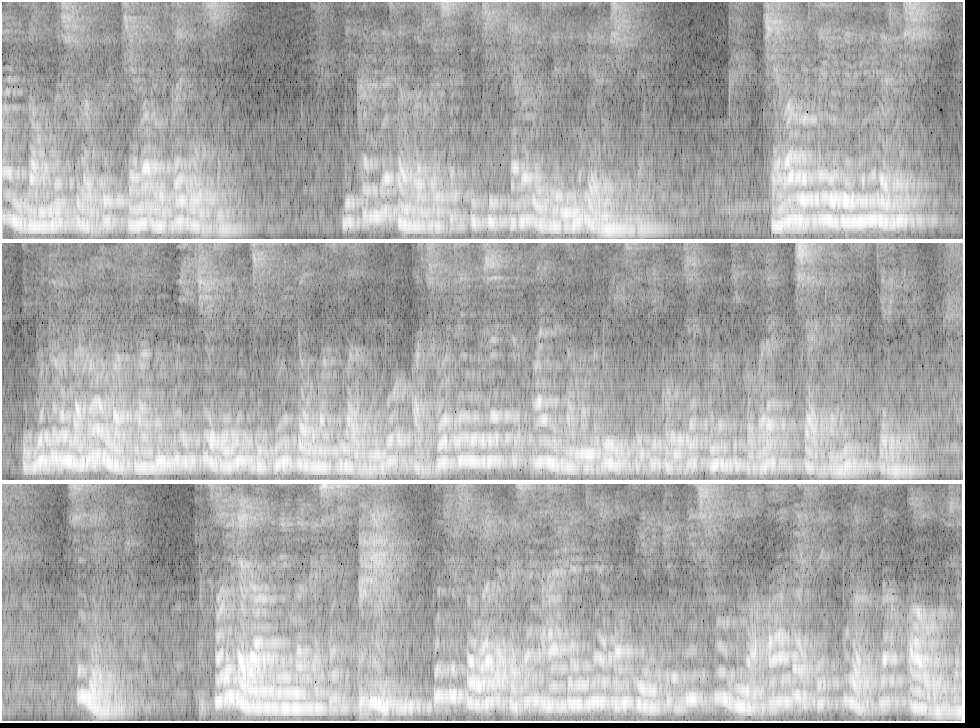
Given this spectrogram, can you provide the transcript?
Aynı zamanda şurası kenar ortay olsun. Dikkat ederseniz arkadaşlar ikizkenar özelliğini vermiş bize. Kenar ortay özelliğini vermiş. E bu durumda ne olması lazım? Bu iki özelliğin kesinlikle olması lazım. Bu açıortay olacaktır. Aynı zamanda bu yükseklik olacak. Bunu dik olarak işaretlememiz gerekiyor. Şimdi soruyla devam edelim arkadaşlar. bu tür sorularda arkadaşlar hani harflendirme yapmamız gerekiyor. Biz şu uzunluğa A dersek burası da A olacak.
